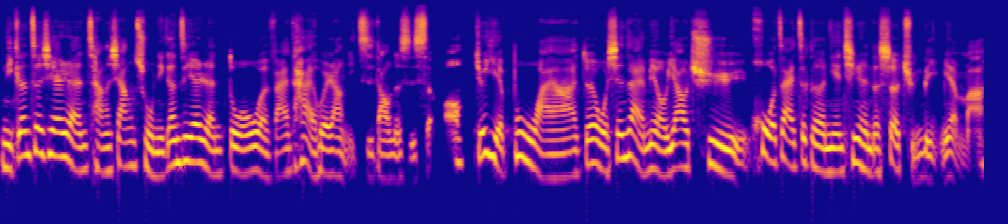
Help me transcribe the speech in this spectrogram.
你跟这些人常相处，你跟这些人多问，反正他也会。”让你知道那是什么，就也不晚啊。就是我现在也没有要去活在这个年轻人的社群里面嘛，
